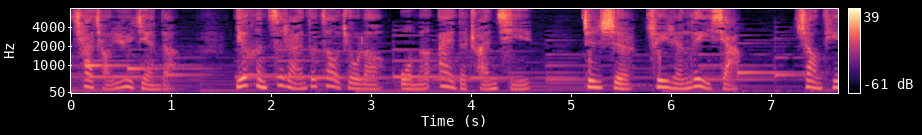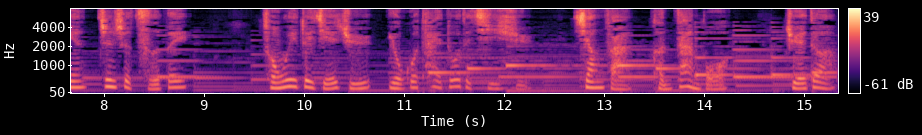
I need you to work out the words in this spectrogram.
恰巧遇见的，也很自然地造就了我们爱的传奇，真是催人泪下。上天真是慈悲，从未对结局有过太多的期许，相反很淡薄，觉得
